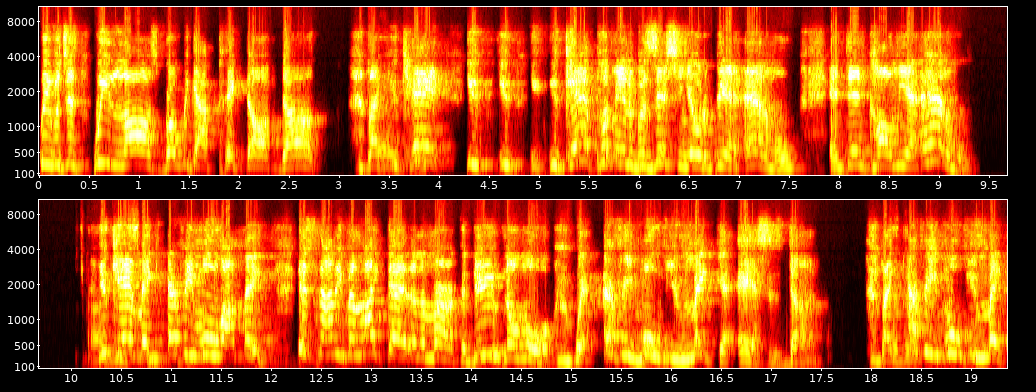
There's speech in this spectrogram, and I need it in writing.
We was just, we lost, bro. We got picked off, dog. Like, you Thank you. can't, you, you, you, you can't put me in a position, yo, to be an animal and then call me an animal. You can't make every move I make. It's not even like that in America, dude. No more. Where every move you make, your ass is done. Like every move you make,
